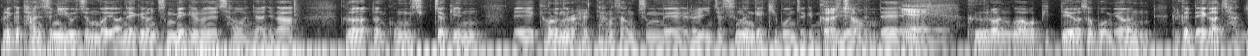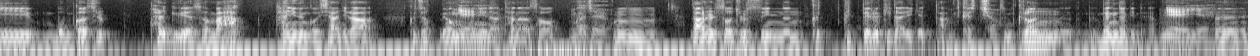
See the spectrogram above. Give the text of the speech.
그러니까 단순히 요즘 뭐 연애 결혼, 중매 결혼의 차원이 아니라 그런 어떤 공식적인 예, 결혼을 할 때 항상 중매를 이제 쓰는 게 기본적인 그렇죠. 관리였는데 예, 예. 그런 거하고 빗대어서 보면 그러니까 내가 자기 몸값을 팔기 위해서 막 다니는 것이 아니라 그죠? 명분이 예. 나타나서 맞아요. 음, 나를 써줄 수 있는 그 그때를 기다리겠다. 그렇죠. 지금 그런 맥락이네요. 예, 예. 예.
